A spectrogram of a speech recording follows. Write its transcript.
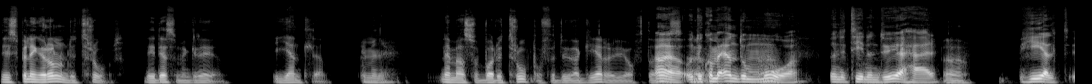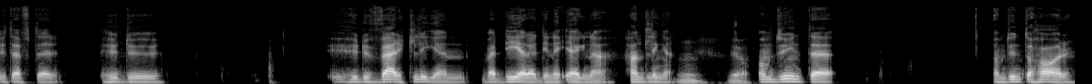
Det spelar ingen roll om du tror. Det är det som är grejen. Egentligen. Jag menar, Nej, men alltså vad du tror på, för du agerar ju ofta. ah, ja, och du kommer ändå må under tiden du är här Ja. helt utefter hur du, hur du verkligen värderar dina egna handlingar. Mm. Ja. Om du inte om du inte har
